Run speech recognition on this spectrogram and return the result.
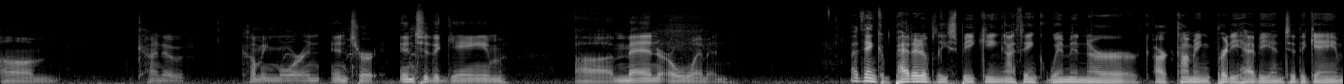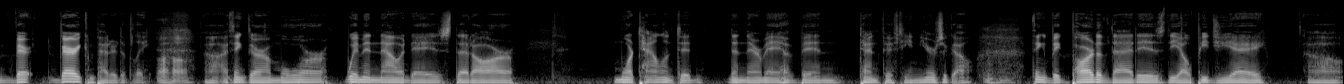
um, kind of coming more in, inter, into the game, uh, men or women? I think competitively speaking, I think women are are coming pretty heavy into the game, very very competitively. Uh-huh. Uh, I think there are more women nowadays that are more talented than there may have been 10, 15 years ago. Mm-hmm. I think a big part of that is the LPGA uh,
